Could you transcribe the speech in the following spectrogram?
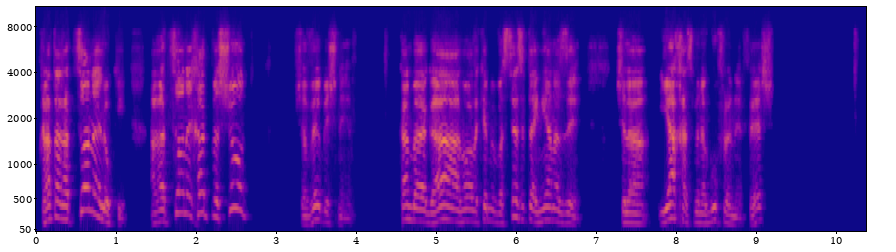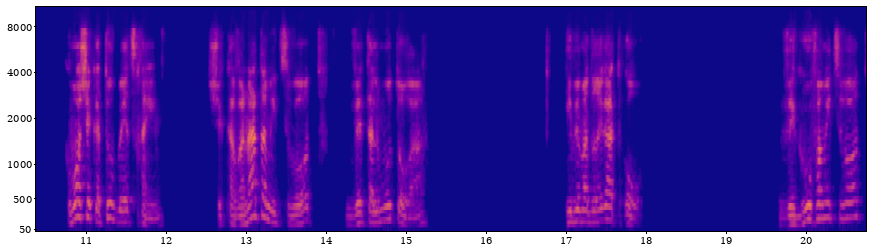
מבחינת הרצון האלוקי, הרצון אחד פשוט שווה בשניהם. כאן בהגעה, הנוער הזקן מבסס את העניין הזה של היחס בין הגוף לנפש, כמו שכתוב בעץ חיים, שכוונת המצוות ותלמוד תורה היא במדרגת אור, וגוף המצוות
